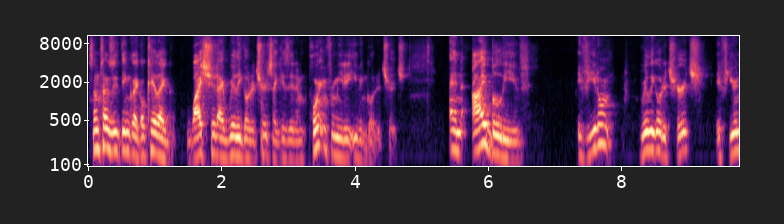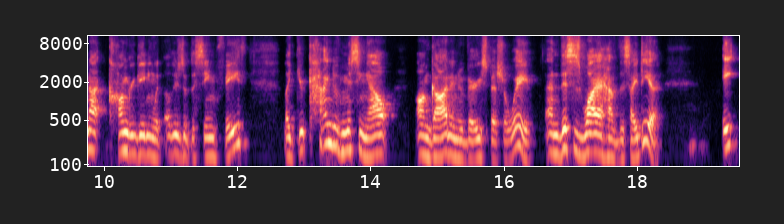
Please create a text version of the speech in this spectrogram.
sometimes we think like, okay, like why should I really go to church? Like, is it important for me to even go to church? And I believe if you don't really go to church, if you're not congregating with others of the same faith, like you're kind of missing out on God in a very special way. And this is why I have this idea. Eight,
